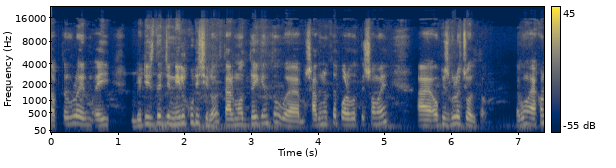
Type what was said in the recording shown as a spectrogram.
দপ্তরগুলো এই ব্রিটিশদের যে নীলকুঠি ছিল, তার মধ্যেই কিন্তু স্বাধীনতা পরবর্তী সময়ে অফিসগুলো চলতো। এবং এখন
